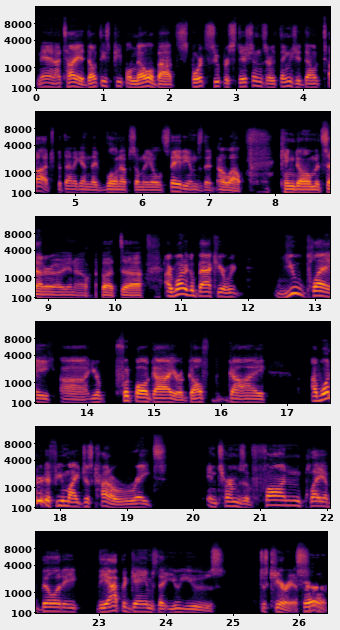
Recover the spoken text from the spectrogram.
Man, I tell you, don't these people know about sports superstitions or things you don't touch? But then again, they've blown up so many old stadiums that, oh, well, Kingdome, et cetera, you know. But uh, I want to go back here. We, you play, uh, you're football guy or a golf guy. I wondered if you might just kind of rate in terms of fun, playability, the APBA games that you use Just curious. Sure.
